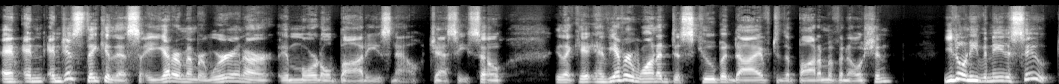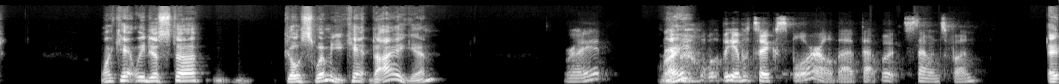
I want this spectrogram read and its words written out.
And and and just think of this. You got to remember we're in our immortal bodies now, Jesse. So like have you ever wanted to scuba dive to the bottom of an ocean? You don't even need a suit. Why can't we just uh go swimming? You can't die again. Right? Right? we'll be able to explore all that. That would sounds fun. Eh,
